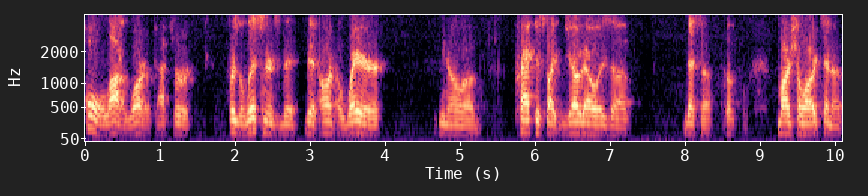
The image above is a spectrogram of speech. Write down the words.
whole lot of work. I, for for the listeners that that aren't aware, you know, a practice like Jodo is a that's a, a martial arts and a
